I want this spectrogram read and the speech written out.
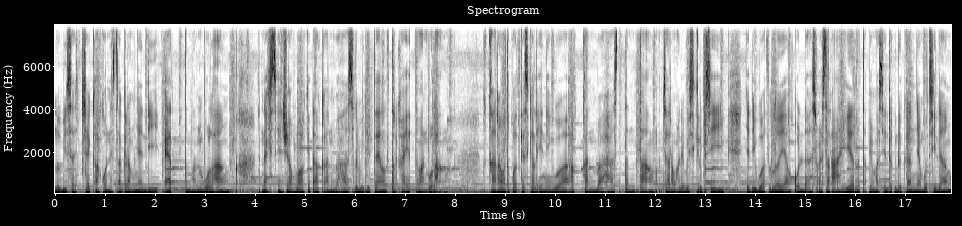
Lu bisa cek akun Instagramnya di @temanpulang Next, insya Allah kita akan bahas lebih detail terkait teman pulang. Karena untuk podcast kali ini gue akan bahas tentang cara menghadapi skripsi. Jadi buat lo yang udah semester akhir tapi masih deg-degan nyambut sidang,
